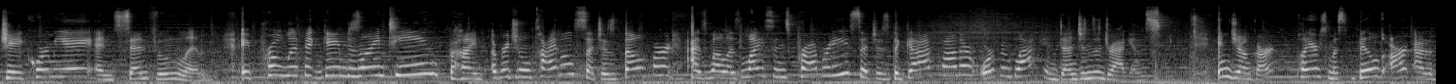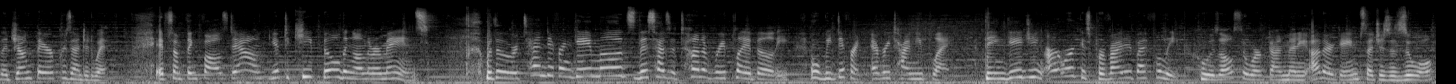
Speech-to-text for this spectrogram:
Jay Cormier and Sen-Foong Lim. A prolific game design team behind original titles such as Belfort, as well as licensed properties such as The Godfather, Orphan Black, and Dungeons & Dragons. In junk art, players must build art out of the junk they are presented with. If something falls down, you have to keep building on the remains. With over 10 different game modes, this has a ton of replayability and will be different every time you play. The engaging artwork is provided by Philippe, who has also worked on many other games such as Azul,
